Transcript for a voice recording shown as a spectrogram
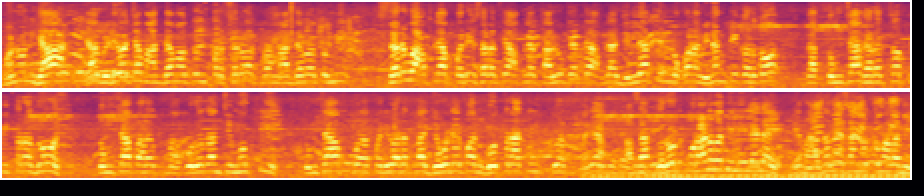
म्हणून ह्या या व्हिडिओच्या माध्यमातून प्रसार माध्यमातून मी सर्व आपल्या परिसरातील आपल्या तालुक्यातील आपल्या जिल्ह्यातील लोकांना विनंती करतो का तुमच्या घराचं पितृदोष तुमच्या पर पूर्वजांची मुक्ती तुमच्या प- परिवारातला जेवढे पण गोत्रातील म्हणजे असा गरुड पुराणमध्ये लिहिलेलं आहे हे माझं नाही सांगत तुम्हाला मी.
